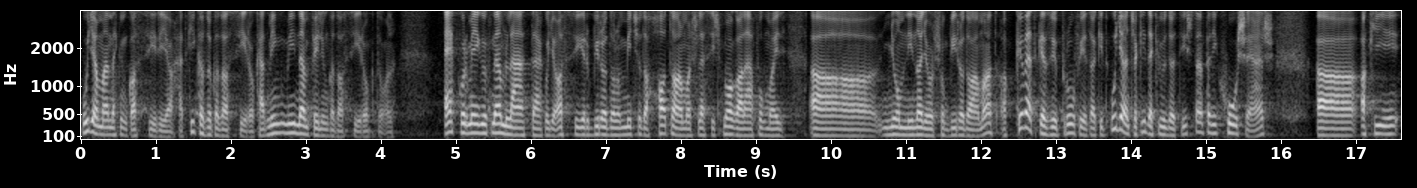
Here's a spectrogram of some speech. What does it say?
ugyan már nekünk Asszíria. Hát kik azok az asszírok? Hát mi, mi nem félünk az asszíroktól. Ekkor még ők nem látták, hogy Asszír birodalom micsoda hatalmas lesz, és maga alá fog majd uh, nyomni nagyon sok birodalmat. A következő profét, akit ugyancsak ide küldött Isten, pedig Hóseás, aki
